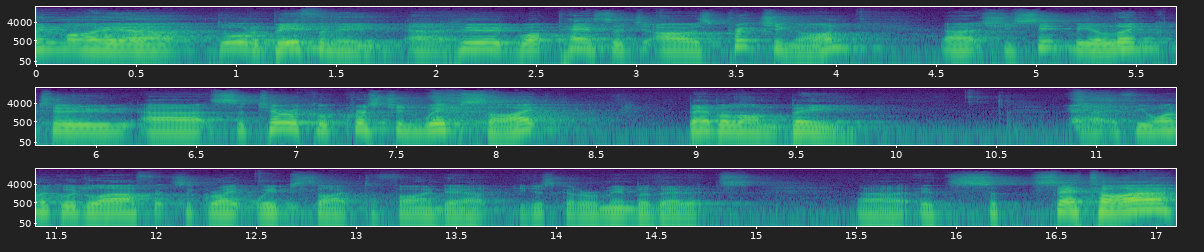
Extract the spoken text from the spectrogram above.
when my uh, daughter Bethany uh, heard what passage I was preaching on, uh, she sent me a link to a satirical Christian website, Babylon Bee. Uh, if you want a good laugh, it's a great website to find out. You just got to remember that it's, uh, it's satire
